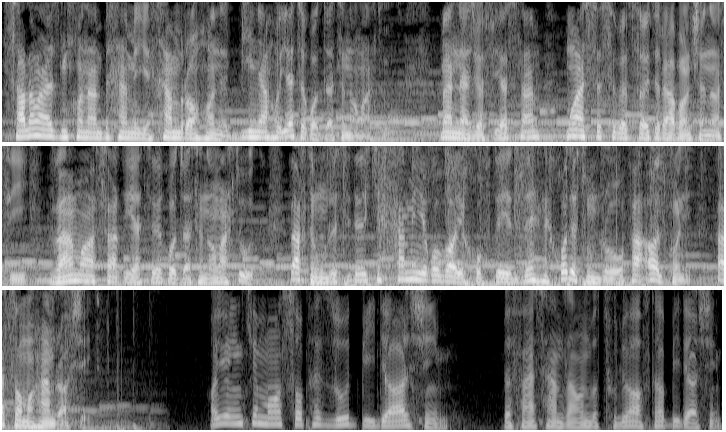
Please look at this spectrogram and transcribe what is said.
سلام عرض می کنم به همه همراهان بی نهایت قدرت نامحدود. من نجفی هستم مؤسس وبسایت روانشناسی و موفقیت قدرت نامحدود. وقت اون رسیده که همه قوای خفته ذهن خودتون رو فعال کنید. پس با ما همراه شید. آیا اینکه ما صبح زود بیدار شیم؟ به فرض همزمان با طلوع آفتاب بیدار شیم.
